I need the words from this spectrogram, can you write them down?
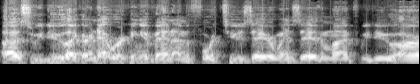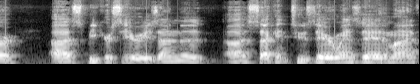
Uh, so we do like our networking event on the fourth tuesday or wednesday of the month. We do our uh, speaker series on the uh, second tuesday or wednesday of the month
